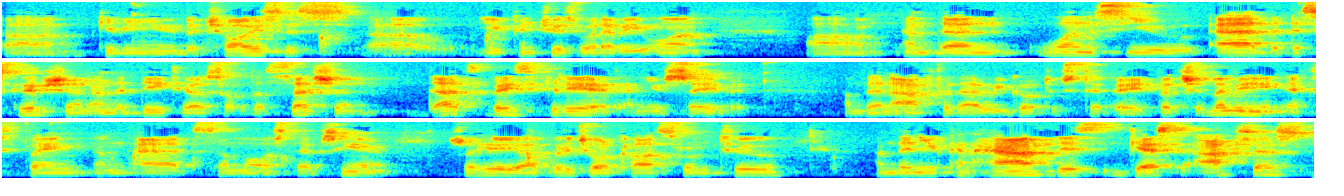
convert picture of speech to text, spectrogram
uh, giving you the choices. Uh, you can choose whatever you want. Um, and then once you add the description and the details of the session, that's basically it, and you save it. And then after that, we go to step eight. But let me explain and add some more steps here. So here you have virtual classroom two, and then you can have this guest access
